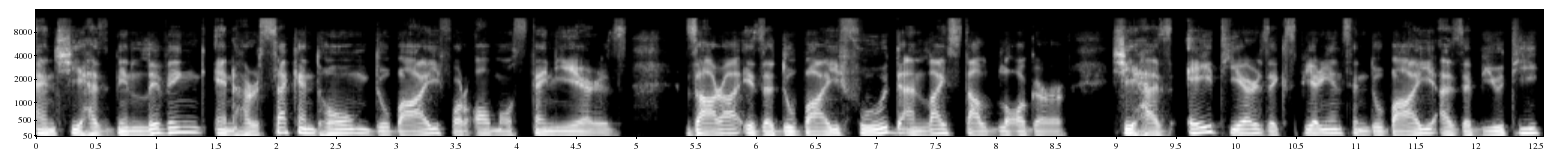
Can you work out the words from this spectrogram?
and she has been living in her second home, Dubai, for almost 10 years. Zara is a Dubai food and lifestyle blogger. She has eight years' experience in Dubai as a beauty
